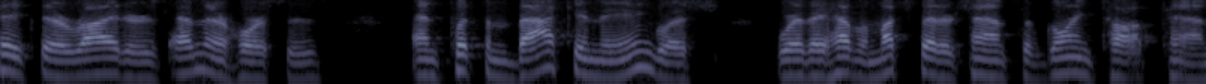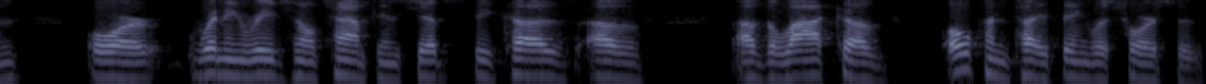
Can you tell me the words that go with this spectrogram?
take their riders and their horses and put them back in the English where they have a much better chance of going top 10 or winning regional championships because of of the lack of open type English horses.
